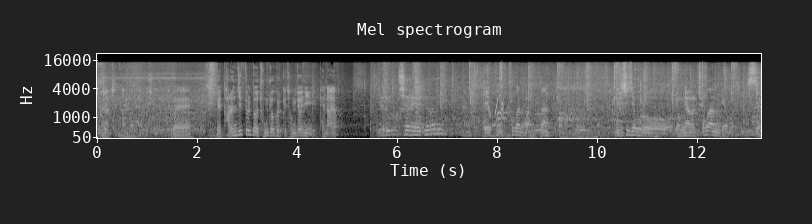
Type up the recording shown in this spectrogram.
누전 체크 한번 해보시면 돼요. 네. 이게 다른 집들도 종종 그렇게 정전이 되나요? 여름철에는 에어컨 추가로 하니까 일시적으로 용량을 초과하는 경우가 좀 있어요.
